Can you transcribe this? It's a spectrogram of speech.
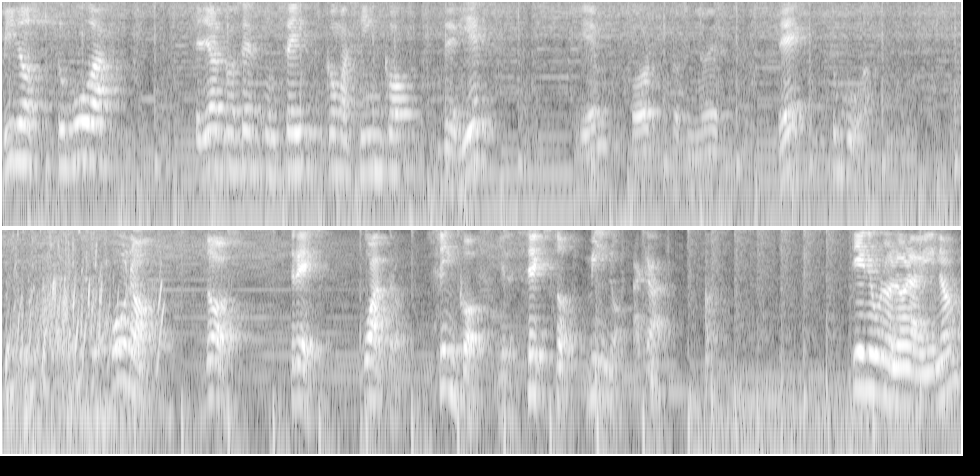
Vino Sumúa se lleva entonces un 6,5 de 10. Bien, por los señores de Sumúa. 1, 2, 3, 4, 5 y el sexto vino acá. Tiene un olor a vino.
